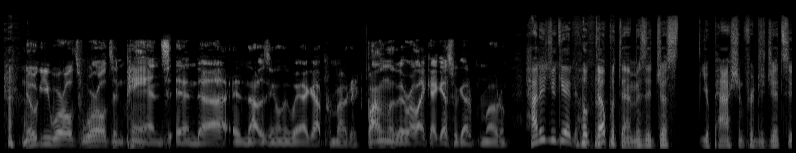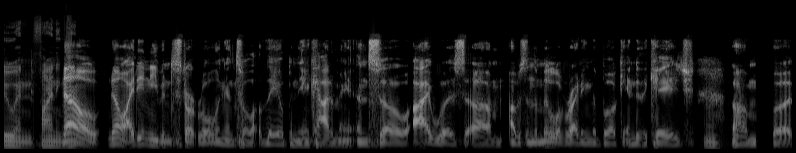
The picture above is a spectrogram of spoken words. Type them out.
Nogi Worlds, Worlds, and Pans, and uh, and that was the only way I got promoted. Finally, they were like, "I guess we got to promote him." How did you get hooked up with them? Is it just your passion for jujitsu and finding? No, no, I didn't even start rolling until they opened the academy, and so I was um, I was in the middle of writing the book Into the Cage, Hmm. um, uh,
